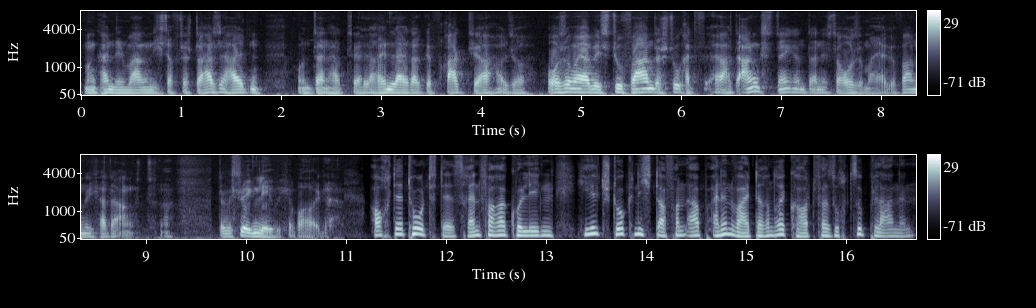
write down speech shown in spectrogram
man kann den Wagen nicht auf der Straße halten. Und dann hat der Rennleiter gefragt, ja, also Rosemeyer, willst du fahren? Der Stuck hat, hat Angst. Ne? Und dann ist der Rosemeyer gefahren und ich hatte Angst. Ne? Deswegen lebe ich aber heute. Auch der Tod des Rennfahrerkollegen hielt Stuck nicht davon ab, einen weiteren Rekordversuch zu planen.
